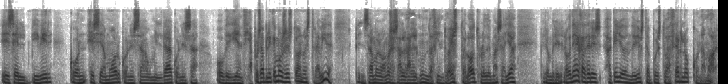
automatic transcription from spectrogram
Es el vivir con ese amor, con esa humildad, con esa obediencia. Pues apliquemos esto a nuestra vida. Pensamos, vamos a salvar el mundo haciendo esto, lo otro, lo demás allá. Pero hombre, lo que tiene que hacer es aquello donde Dios te ha puesto a hacerlo con amor.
